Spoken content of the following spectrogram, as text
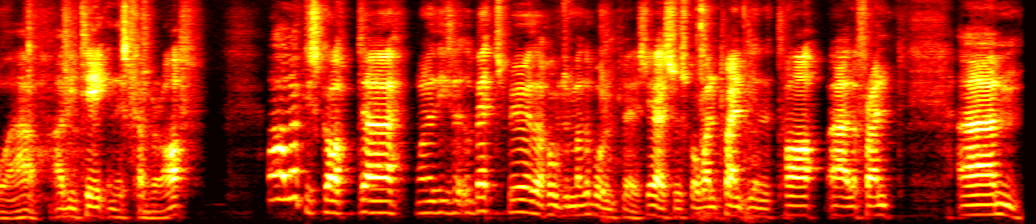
Wow, I'll be taking this cover off. Oh look, it's got uh, one of these little bits here that holds the motherboard in place. Yeah, so it's got 120 in the top, uh, the front. Um,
